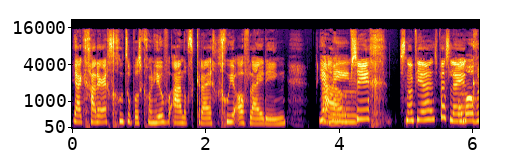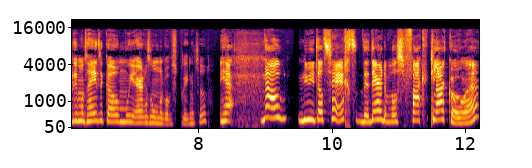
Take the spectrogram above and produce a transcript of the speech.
Ja, ik ga er echt goed op als ik gewoon heel veel aandacht krijg. Goede afleiding. Ja, I mean- op zich. Snap je? is best leuk. Om over iemand heen te komen moet je ergens onderop springen, toch? Ja, nou, nu je dat zegt, de derde was vaak klaarkomen.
